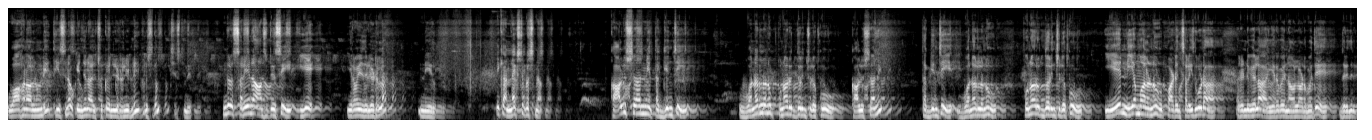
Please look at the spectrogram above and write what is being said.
వాహనాల నుండి తీసిన ఒక ఇంజన్ ఆయిల్ చుక్క ఎన్ని లీటర్ల నీటిని కలుషితం చేస్తుంది? ఇందులో సరైన ఆన్సర్ చేసి ఏ ఇరవై ఐదు లీటర్ల నీరు. ఇక నెక్స్ట్ ప్రశ్న. కాలుష్యాన్ని తగ్గించి వనరులను పునరుద్ధరించుటకు కాలుష్యాన్ని తగ్గించి వనరులను పునరుద్ధరించుటకు ఏ నియమాలను పాటించాలి? ఇది కూడా రెండు వేల ఇరవై నాలుగులో అడమైతే జరిగింది.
